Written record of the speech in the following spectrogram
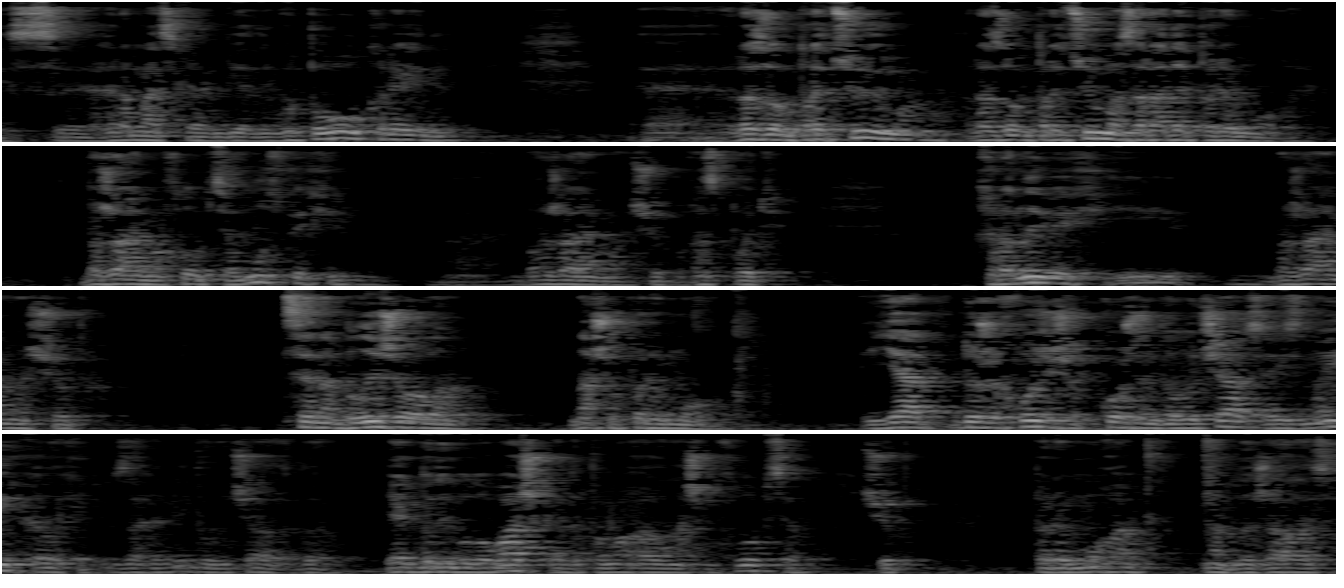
із громадським об'єднанням ВПО України. Е, Разом працюємо, разом працюємо заради перемоги. Бажаємо хлопцям успіхів, бажаємо, щоб Господь хранив їх і бажаємо, щоб це наближувало нашу перемогу. Я дуже хочу, щоб кожен долучався із моїх колег взагалі долучався до, як би не було важко, допомагала нашим хлопцям, щоб перемога наближалася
